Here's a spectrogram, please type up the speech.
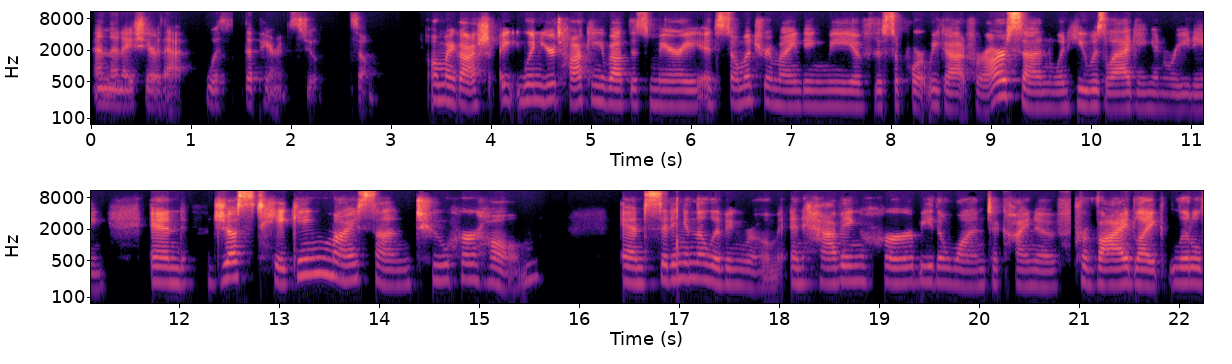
And then I share that with the parents too. So Oh my gosh. I, when you're talking about this, Mary, it's so much reminding me of the support we got for our son when he was lagging in reading. And just taking my son to her home and sitting in the living room and having her be the one to kind of provide like little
